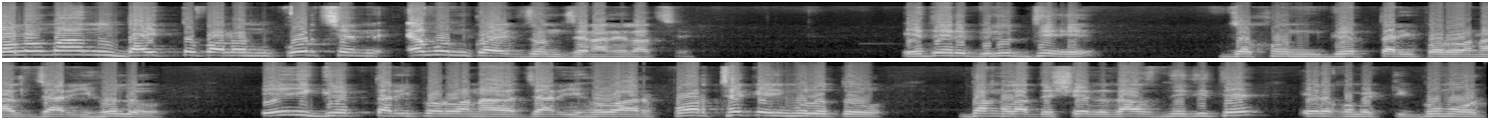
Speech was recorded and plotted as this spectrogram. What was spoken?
চলমান দায়িত্ব পালন করছেন এমন কয়েকজন জেনারেল আছে। এদের বিরুদ্ধে যখন গ্রেপ্তারি পরোয়ানা জারি হলো, এই গ্রেপ্তারি পরোয়ানা জারি হওয়ার পর থেকেই মূলত বাংলাদেশের রাজনীতিতে এরকম একটি গুমট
